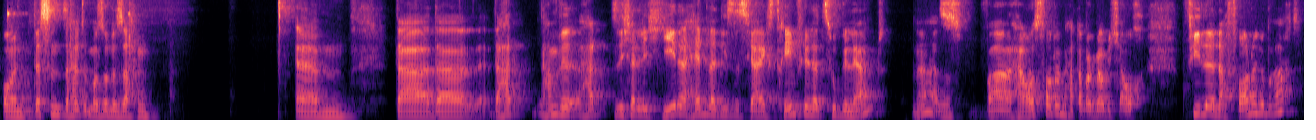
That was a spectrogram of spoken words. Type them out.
Und das sind halt immer so eine Sachen. Ähm, da, da, da hat, haben wir, hat sicherlich jeder Händler dieses Jahr extrem viel dazu gelernt. Ne? Also es war herausfordernd, hat aber, glaube ich, auch viele nach vorne gebracht.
